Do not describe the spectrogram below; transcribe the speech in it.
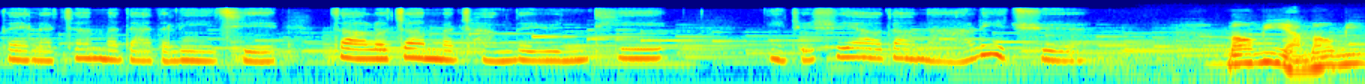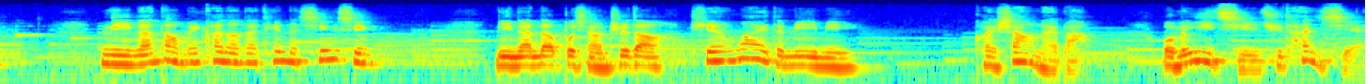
费了这么大的力气，造了这么长的云梯，你这是要到哪里去？猫咪呀，猫咪，你难道没看到那天的星星？你难道不想知道天外的秘密？快上来吧，我们一起去探险。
